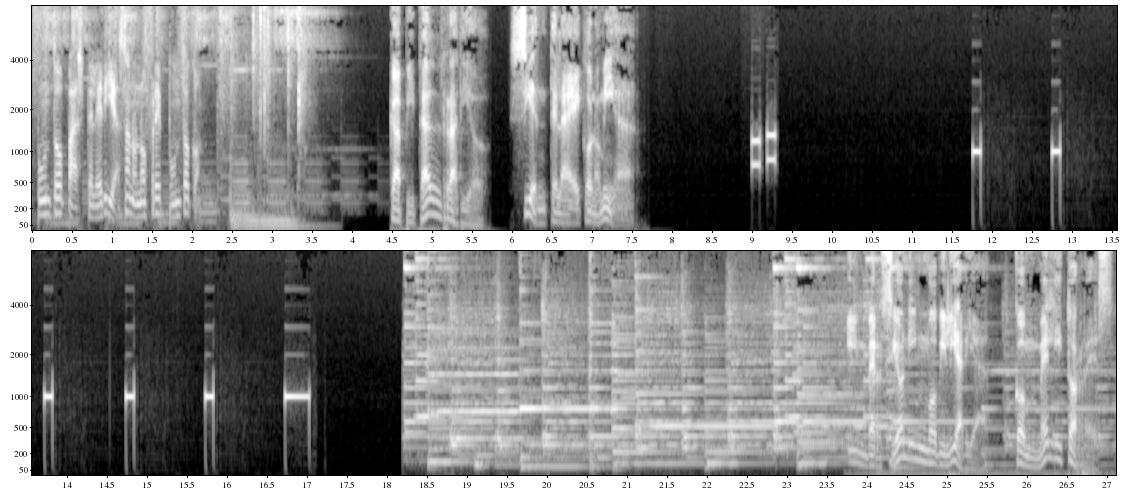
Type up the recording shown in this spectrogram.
www.pasteleriasanonofre.com. Capital Radio. Siente la economía. Inversión inmobiliaria con Meli Torres.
